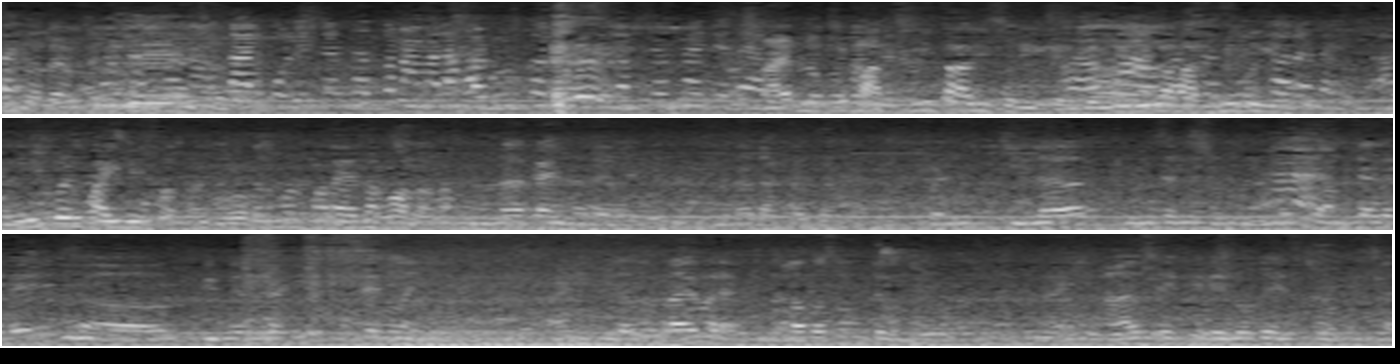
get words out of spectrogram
काल पोलीस स्टेशनात पण आम्हाला करत लक्षात नाही देत लोक बातमी तर आली सगळी हा, हा, बातमी बघितली. मी पण पाहिली स्वतः. तर मग मला याचा कॉल आला. गुन्हा काय आहे? गुन्हा दाखल झाला पण तिला पोलिसांनी सोडून दिलं की आमच्याकडे फिमेलसाठी सेल नाही आणि तिला जो ड्रायव्हर आहे त्याला बसवून ठेवतो आज एक गेलो होतो एस ऑफिसला.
